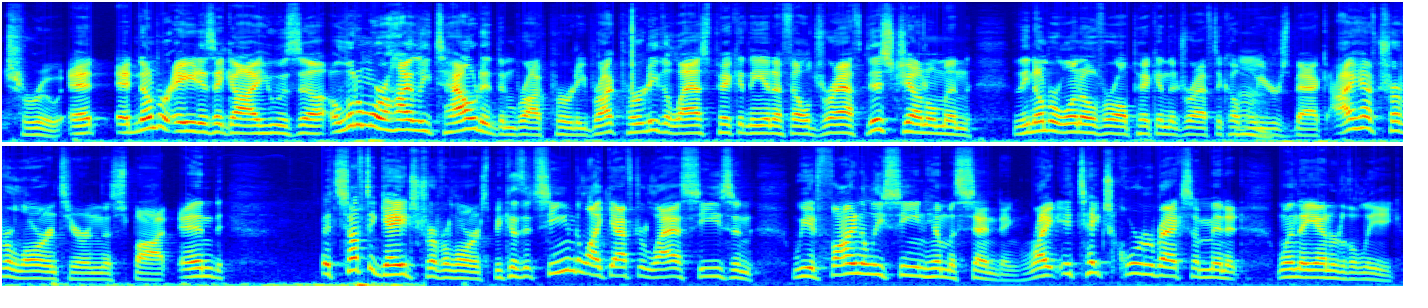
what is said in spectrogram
True. At, at number eight is a guy who was uh, a little more highly touted than Brock Purdy. Brock Purdy, the last pick in the NFL draft. This gentleman, the number one overall pick in the draft a couple years back. I have Trevor Lawrence here in this spot. And it's tough to gauge Trevor Lawrence because it seemed like after last season, we had finally seen him ascending, right? It takes quarterbacks a minute when they enter the league.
